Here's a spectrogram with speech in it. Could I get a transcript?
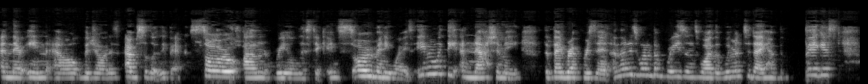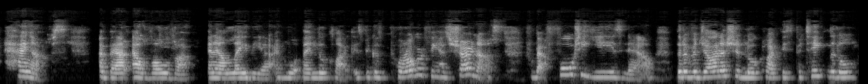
and they're in our vaginas. Absolutely, Beck. So unrealistic in so many ways, even with the anatomy that they represent. And that is one of the reasons why the women today have the biggest hang ups about our vulva and our labia and what they look like is because pornography has shown us for about 40 years now that a vagina should look like this petite little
